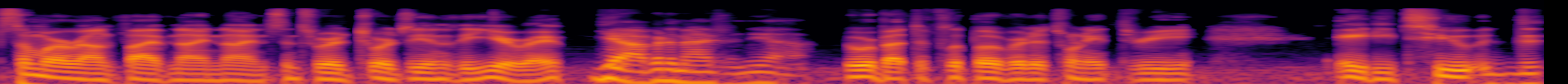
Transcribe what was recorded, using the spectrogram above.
somewhere around 599 since we're towards the end of the year, right? Yeah, I would imagine. Yeah. We're about to flip over to 23. 82.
